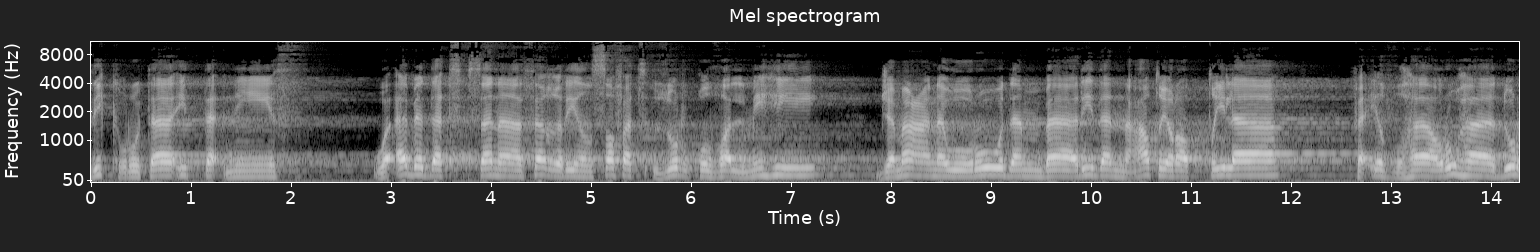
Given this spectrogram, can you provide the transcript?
ذكر تاء التأنيث وأبدت سنا ثغر صفت زرق ظلمه جمعن ورودا باردا عطر الطلا فإظهارها در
